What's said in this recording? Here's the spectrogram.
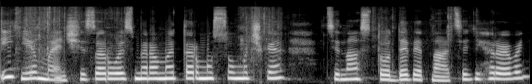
І є менші за розмірами термосумочки. Ціна 119 гривень.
